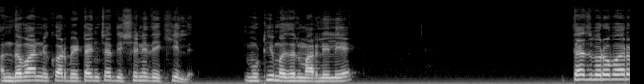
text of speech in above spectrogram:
अंदमान निकोबार बेटांच्या दिशेने देखील मोठी मजल मारलेली आहे. त्याचबरोबर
